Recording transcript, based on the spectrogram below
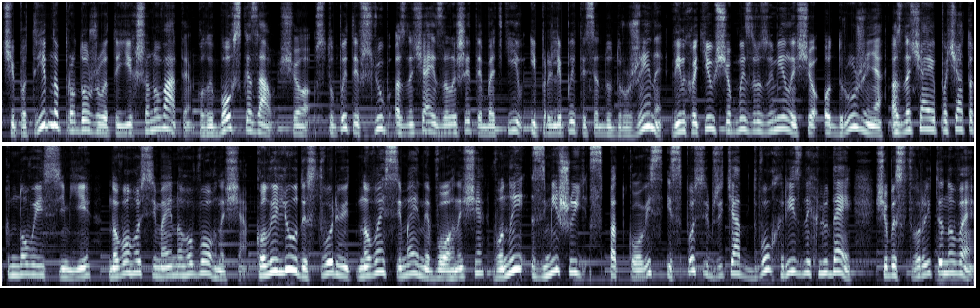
чи потрібно продовжувати їх шанувати? Коли Бог сказав, що вступити в шлюб означає залишити батьків і приліпитися до дружини, він хотів, щоб ми зрозуміли, що одруження означає початок нової сім'ї, нового сімейного вогнища. Коли люди створюють нове сімейне вогнище, вони змішують спадковість і спосіб життя двох різних людей, щоби створити нове.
